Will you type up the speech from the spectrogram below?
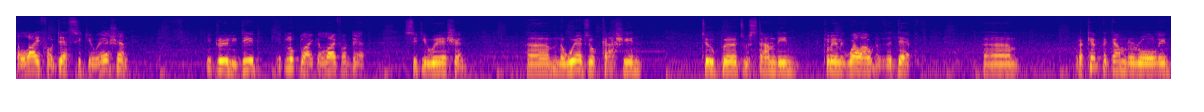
a life or death situation. It really did. It looked like a life or death situation. Um, the waves were crashing. Two birds were standing clearly well out of the depth. Um, but I kept the camera rolling.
